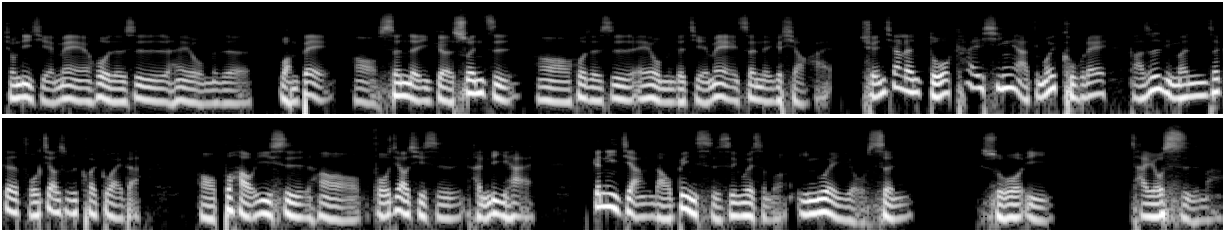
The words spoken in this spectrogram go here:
兄弟姐妹，或者是还有我们的晚辈哦，生了一个孙子哦，或者是诶，我们的姐妹生了一个小孩，全家人多开心啊！怎么会苦嘞？法师，你们这个佛教是不是怪怪的？哦，不好意思，哦，佛教其实很厉害。跟你讲，老病死是因为什么？因为有生，所以才有死嘛。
